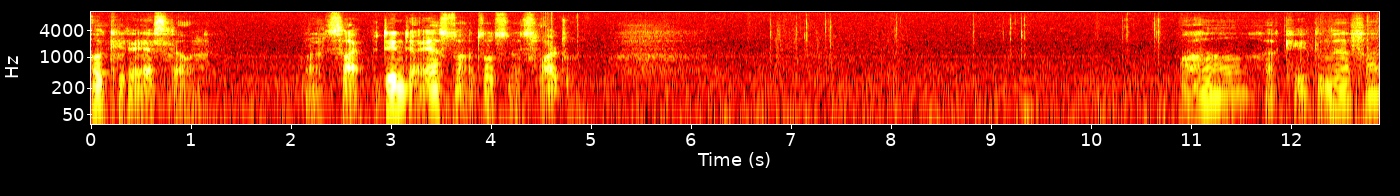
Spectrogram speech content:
Okay, der erste down. Oder zwei. Denen der erste, ansonsten der zweite. Oh, Raketenwerfer.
